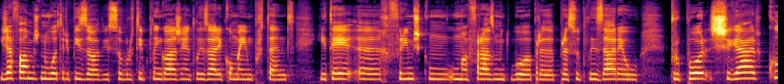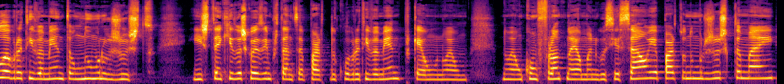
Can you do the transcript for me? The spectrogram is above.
E já falámos no outro episódio sobre o tipo de linguagem a utilizar e como é importante, e até uh, referimos que um, uma frase muito boa para, para se utilizar é o propor chegar colaborativamente a um número justo. E isto tem aqui duas coisas importantes: a parte do colaborativamente, porque é um, não, é um, não é um confronto, não é uma negociação, e a parte do número justo que também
